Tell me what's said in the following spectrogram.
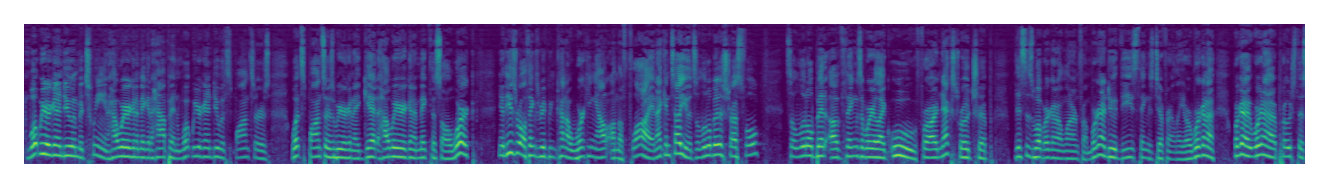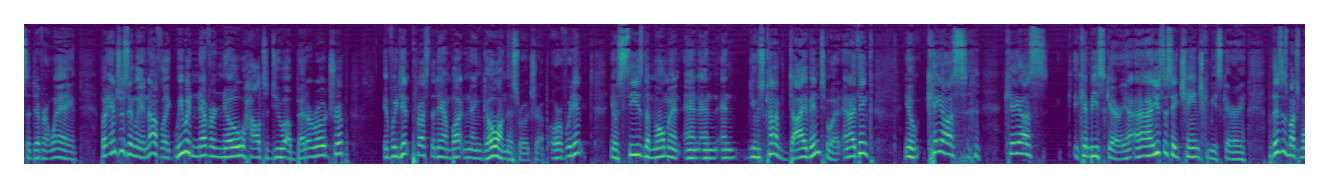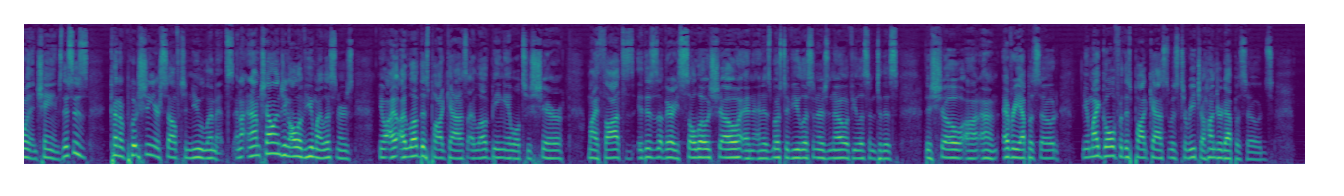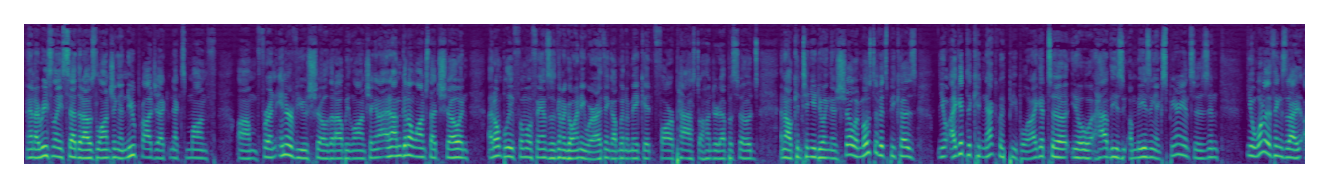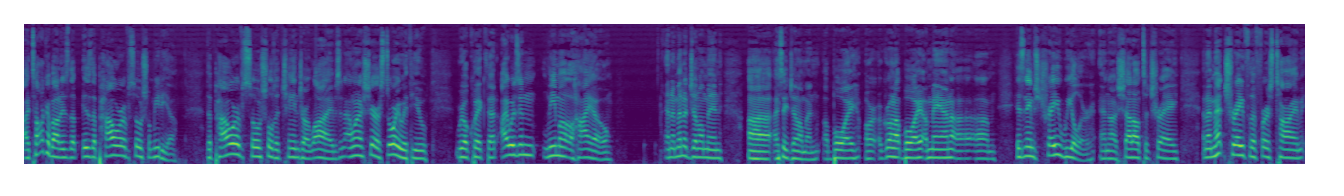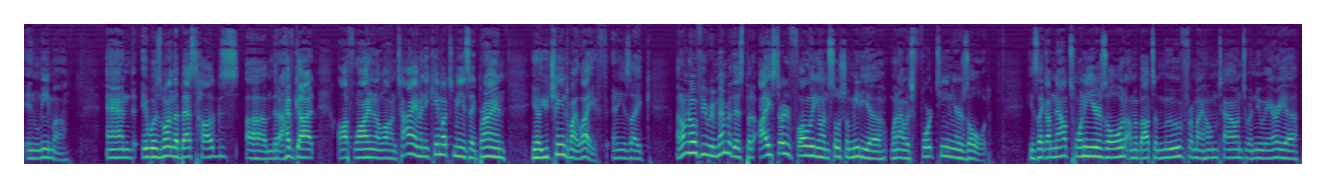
what we were going to do in between, how we were going to make it happen, what we were going to do with sponsors, what sponsors we were going to get, how we were going to make this all work you know, these are all things we've been kind of working out on the fly. And I can tell you, it's a little bit of stressful. It's a little bit of things where you're like, ooh, for our next road trip, this is what we're going to learn from. We're going to do these things differently, or we're going to we're going to we're going to approach this a different way. But interestingly enough, like we would never know how to do a better road trip if we didn't press the damn button and go on this road trip, or if we didn't, you know, seize the moment and and and you just kind of dive into it. And I think, you know, chaos, chaos it can be scary. And I used to say change can be scary, but this is much more than change. This is kind of pushing yourself to new limits. And, I, am challenging all of you, my listeners. You know, I, I, love this podcast. I love being able to share my thoughts. This is a very solo show, and, and as most of you listeners know, if you listen to this this show on, on every episode, you know, my goal for this podcast was to reach 100 episodes. And I recently said that I was launching a new project next month um, for an interview show that I'll be launching. And, I, am going to launch that show. And I don't believe FOMO Fanz is going to go anywhere. I think I'm going to make it far past 100 episodes. And I'll continue doing this show. And most of it's because, you know, I get to connect with people and I get to, you know, have these amazing experiences. And, you know, one of the things that I, I talk about is the, is the power of social media, the power of social to change our lives. And I want to share a story with you real quick that I was in Lima, Ohio and I met a gentleman. Uh, I say gentleman, a boy or a grown-up boy, a man. Uh, um, his name's Trey Wheeler, and uh, shout out to Trey. And I met Trey for the first time in Lima, and it was one of the best hugs um, that I've got offline in a long time. And he came up to me and he's like, "Brian, you know, you changed my life." And he's like, "I don't know if you remember this, but I started following you on social media when I was 14 years old." He's like, "I'm now 20 years old. I'm about to move from my hometown to a new area."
